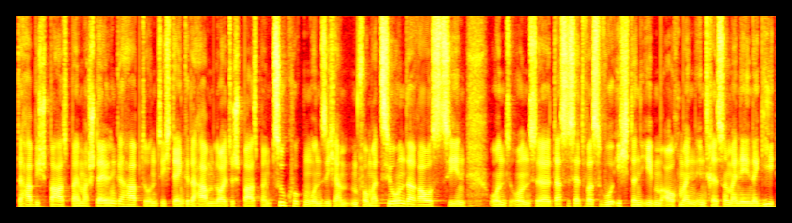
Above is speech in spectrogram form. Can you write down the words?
da habe ich Spaß beim Erstellen gehabt und ich denke, da haben Leute Spaß beim Zugucken und sich Informationen daraus ziehen und, und äh, das ist etwas, wo ich dann eben auch mein Interesse und meine Energie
